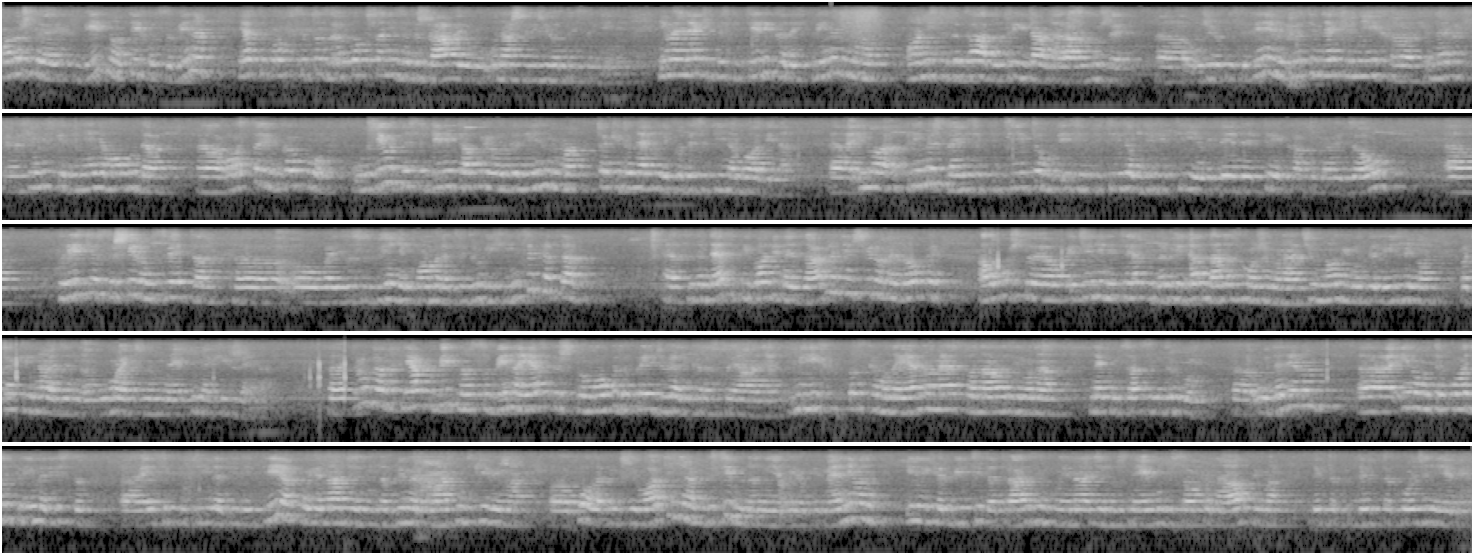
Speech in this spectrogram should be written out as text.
ono što je bitno od tih osobina jeste koliko se, to, koliko oni zadržavaju u našoj životnoj sredini. Imaju neki pesticidi kada ih primenimo, oni se za dva do tri dana razlože u životnoj sredini, međutim neki od njih, neke hemijske jedinjenja mogu da ostaju kako u životnoj sredini, tako i u organizmima, čak i do nekoliko desetina godina. Ima primer sa insekticidom, insekticidom DDT ili DDT, kako ga već zovu, koristio se širom sveta ovaj, za suzbijanje komaraca i drugih insekata. 70. godina je zabranjen širom Evrope, ali ono što je ovaj, činjenica jeste da ga i dan danas možemo naći u mnogim organizmima, pa čak i nađen u majčinom mleku nekih žena. Druga jako bitna osobina jeste što mogu da pređu velika rastojanja. Mi ih prskamo na jedno mesto, a nalazimo na nekom sasvim drugom. Imamo takođe primer istog insekticida DDT-a koji je nađen, na primjer, u masnim skivima polarnih životinja, gde sigurno nije bio primenjivan, ili herbicida trazin koji je nađen u snegu visoko na Alpima, gde takođe nije bio.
